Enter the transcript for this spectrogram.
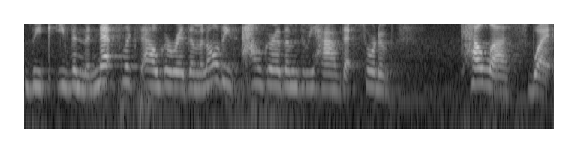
like even the Netflix algorithm and all these algorithms we have that sort of tell us what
